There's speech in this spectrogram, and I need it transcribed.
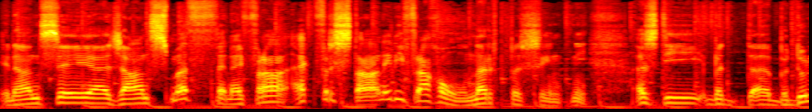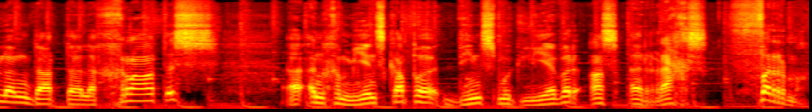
En dan sê uh, Jean Smith en hy vra ek verstaan nie die vraag 100% nie. Is die be uh, bedoeling dat hulle gratis uh, in gemeenskappe diens moet lewer as 'n regsfirma?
